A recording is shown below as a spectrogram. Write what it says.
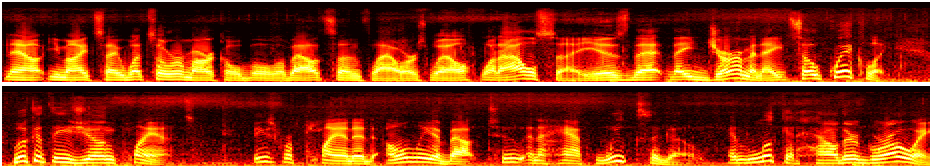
Now you might say, what's so remarkable about sunflowers? Well, what I'll say is that they germinate so quickly. Look at these young plants. These were planted only about two and a half weeks ago, and look at how they're growing.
